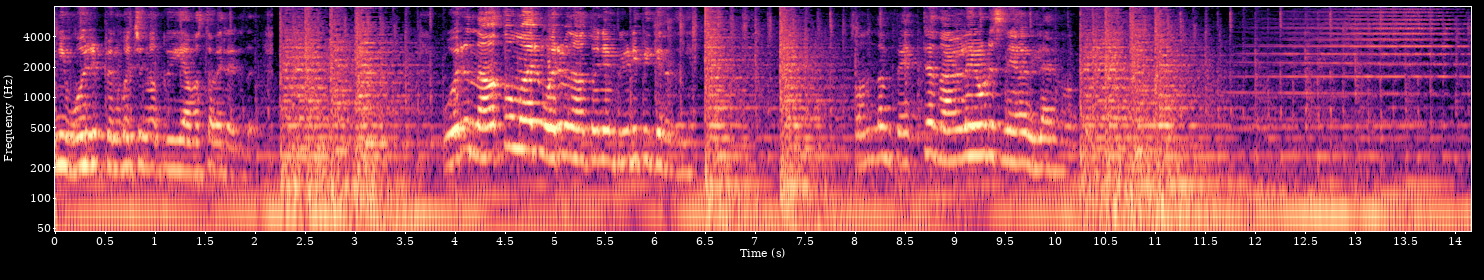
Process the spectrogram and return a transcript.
ഇനി ഒരു പെങ്കൊച്ചുങ്ങൾക്കും ഈ അവസ്ഥ വരരുത്. ഒരു നാത്തുമാരും ഒരു നാത്തുവിനെയും പീഡിപ്പിക്കരുത്. സ്വന്തം പെറ്റ തള്ളയോട് സ്നേഹമില്ലായിരുന്നു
